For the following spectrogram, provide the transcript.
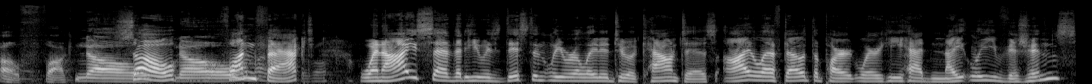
Oh, fuck. No. So, no. fun fact. When I said that he was distantly related to a countess, I left out the part where he had nightly visions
